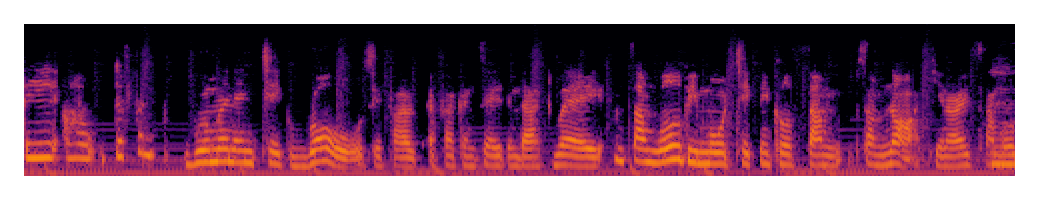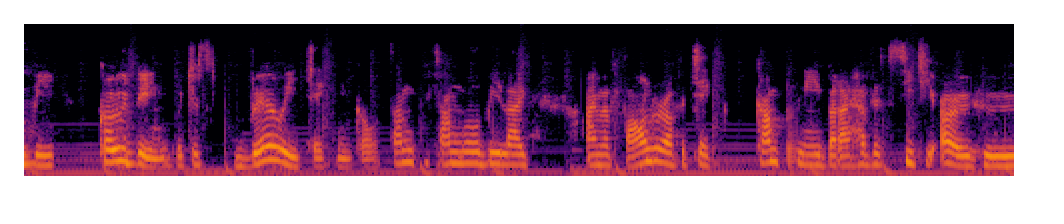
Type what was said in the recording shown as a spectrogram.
There are different women in tech roles, if I if I can say it in that way. And some will be more technical, some some not. You know, some mm. will be coding, which is very technical. Some some will be like, I'm a founder of a tech company, but I have a CTO who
